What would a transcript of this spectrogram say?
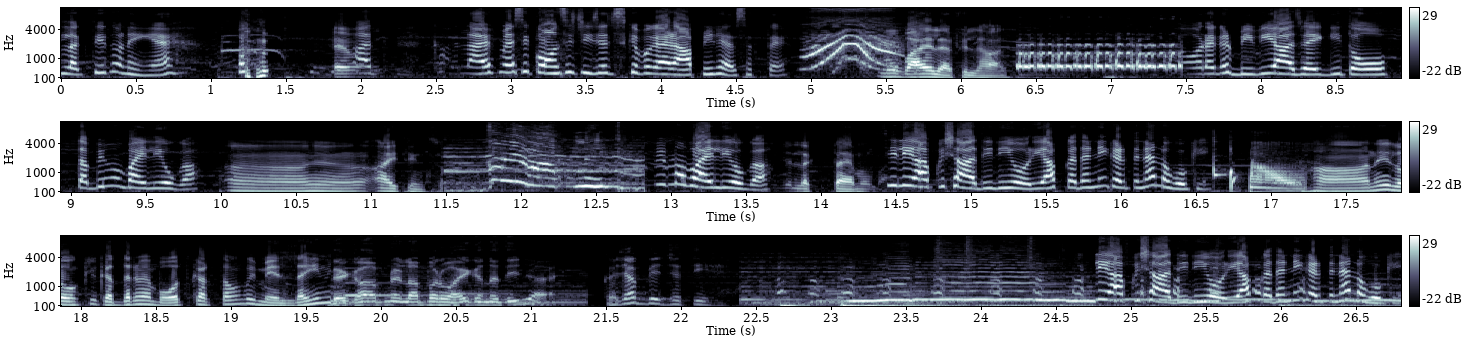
लगती तो नहीं है। लाइफ में ऐसी कौन सी चीज़ है जिसके बगैर आप नहीं रह सकते? मोबाइल है फ़िलहाल। और अगर बीवी आ जाएगी तो तब भी मोबाइल ही होगा। आई थिंक सो भी मोबाइल ही होगा। लगता है इसीलिए आपकी शादी नहीं हो रही। आप कदर नहीं करते ना लोगों की? हाँ नहीं लोगों की कदर मैं बहुत करता हूँ कोई मिलता ही नहीं। देखा आपने लापरवाही का नतीजा है। गजब बेइज्जती है। सिंपली आपकी शादी नहीं हो रही, आप कदर नहीं करते ना लोगों की।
